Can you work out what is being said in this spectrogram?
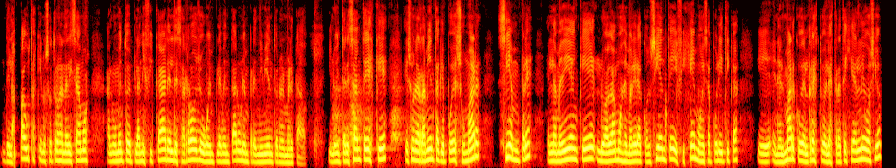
de las pautas que nosotros analizamos al momento de planificar el desarrollo o implementar un emprendimiento en el mercado. Y lo interesante es que es una herramienta que puede sumar siempre en la medida en que lo hagamos de manera consciente y fijemos esa política eh, en el marco del resto de la estrategia del negocio,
